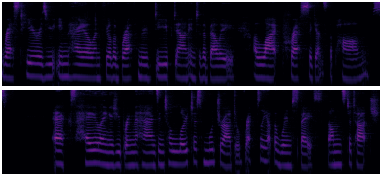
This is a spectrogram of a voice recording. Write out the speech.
Rest here as you inhale and feel the breath move deep down into the belly, a light press against the palms. Exhaling as you bring the hands into lotus mudra directly at the womb space, thumbs to touch,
